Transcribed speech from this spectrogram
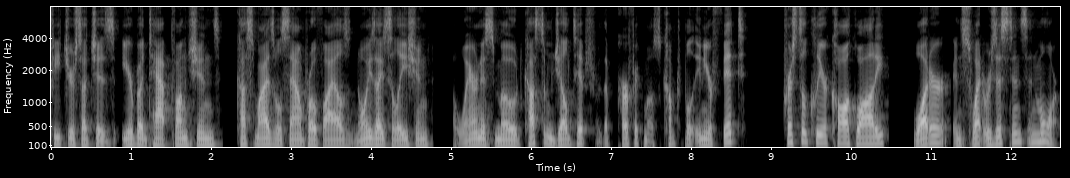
features such as earbud tap functions, customizable sound profiles, noise isolation, awareness mode, custom gel tips for the perfect, most comfortable in ear fit, crystal clear call quality, water and sweat resistance, and more.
